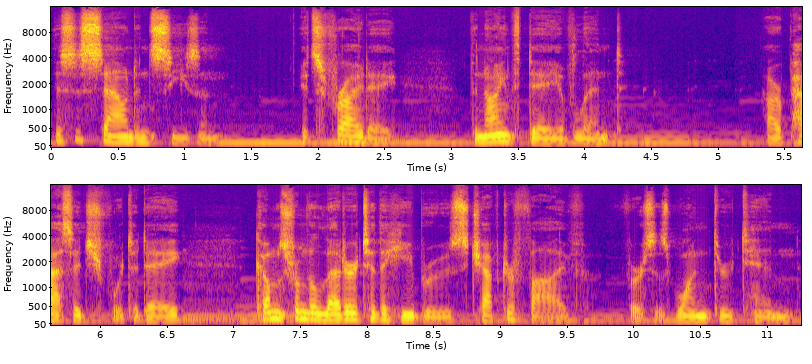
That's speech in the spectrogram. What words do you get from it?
This is Sound and Season. It's Friday, the ninth day of Lent. Our passage for today comes from the letter to the Hebrews, chapter 5, verses 1 through 10.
